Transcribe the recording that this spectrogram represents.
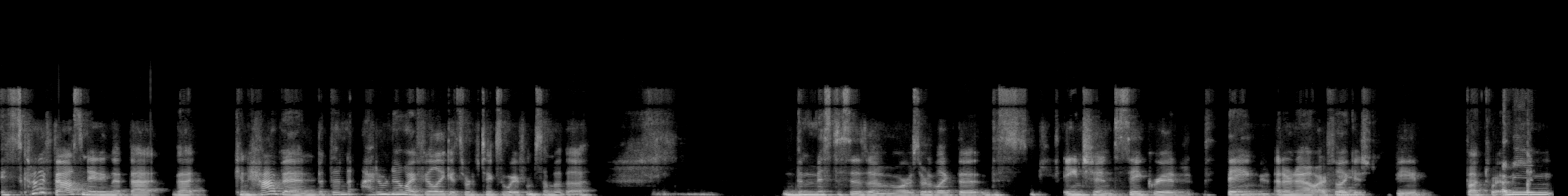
it's kind of fascinating that that that can happen, but then I don't know. I feel like it sort of takes away from some of the the mysticism or sort of like the this ancient sacred thing. I don't know. I feel like it should be fucked with. I mean,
